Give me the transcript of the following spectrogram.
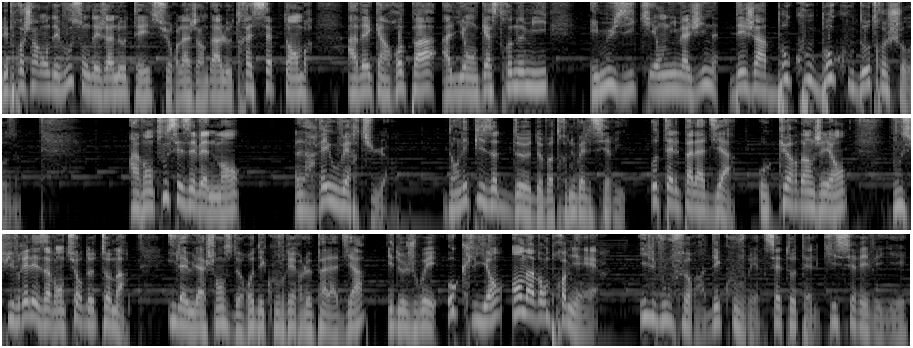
Les prochains rendez-vous sont déjà notés sur l'agenda le 13 septembre avec un repas alliant gastronomie et musique et on imagine déjà beaucoup beaucoup d'autres choses. Avant tous ces événements, la réouverture. Dans l'épisode 2 de votre nouvelle série Hôtel Palladia au cœur d'un géant, vous suivrez les aventures de Thomas. Il a eu la chance de redécouvrir le Palladia et de jouer aux clients en avant-première. Il vous fera découvrir cet hôtel qui s'est réveillé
